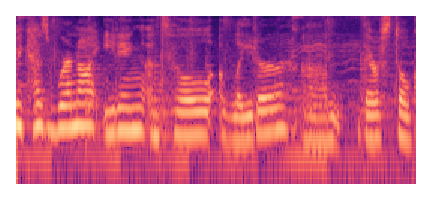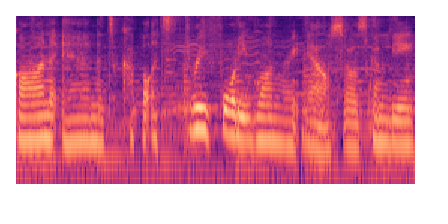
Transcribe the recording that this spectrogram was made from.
because we're not eating until later, um, they're still gone and it's a couple, it's 3.41 right now. So it's gonna be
